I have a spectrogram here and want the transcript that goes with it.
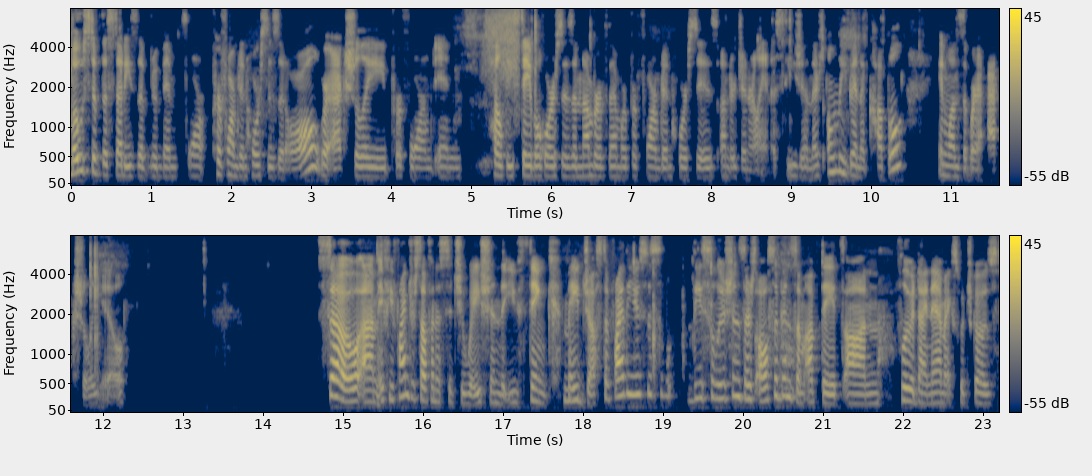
Most of the studies that have been for, performed in horses at all were actually performed in healthy, stable horses. A number of them were performed in horses under general anesthesia, and there's only been a couple in ones that were actually ill. So, um, if you find yourself in a situation that you think may justify the use of these solutions, there's also been some updates on fluid dynamics, which goes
